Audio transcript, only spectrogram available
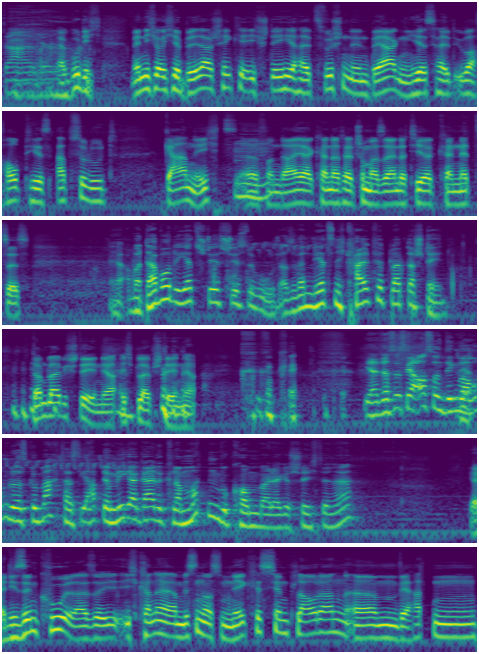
Da, da. Ja gut, ich, wenn ich euch hier Bilder schicke, ich stehe hier halt zwischen den Bergen. Hier ist halt überhaupt, hier ist absolut gar nichts. Mhm. Äh, von daher kann das halt schon mal sein, dass hier halt kein Netz ist. Ja, aber da, wo du jetzt stehst, stehst du gut. Also wenn jetzt nicht kalt wird, bleib da stehen. Dann bleibe ich stehen, ja. Ich bleib stehen, ja. ja, das ist ja auch so ein Ding, warum du das gemacht hast. Ihr habt ja mega geile Klamotten bekommen bei der Geschichte, ne? Ja, die sind cool. Also ich kann ja ein bisschen aus dem Nähkästchen plaudern. Ähm, wir hatten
